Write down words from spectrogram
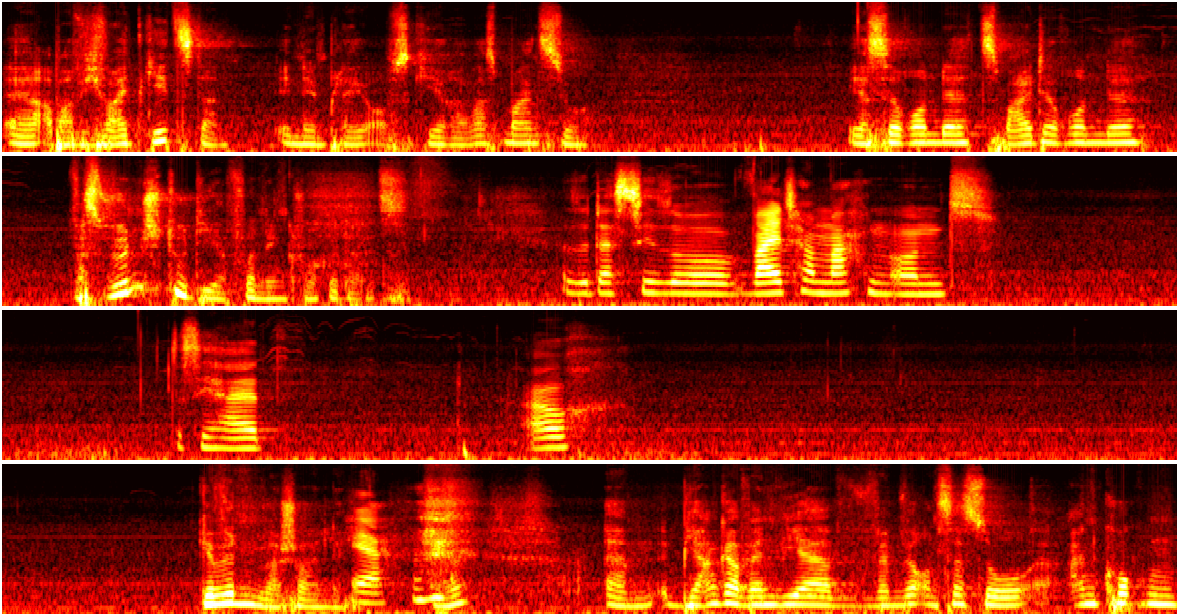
Äh, aber wie weit geht es dann in den Playoffs, Kira? Was meinst du? Erste Runde, zweite Runde? Was wünschst du dir von den Crocodiles? Also, dass sie so weitermachen und dass sie halt auch, Gewinnen wahrscheinlich. ja, Ähm, Bianca, wenn wir, wenn wir uns das so angucken,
